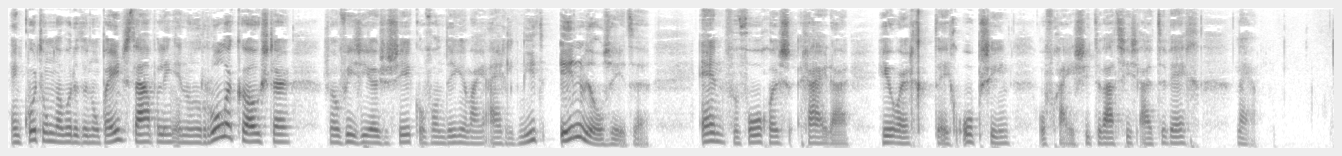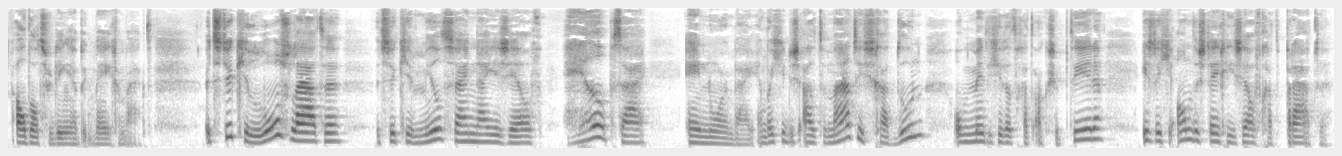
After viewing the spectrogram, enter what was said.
En kortom, dan wordt het een opeenstapeling en een rollercoaster. Zo'n visieuze cirkel van dingen waar je eigenlijk niet in wil zitten. En vervolgens ga je daar heel erg tegen opzien of ga je situaties uit de weg. Nou ja, al dat soort dingen heb ik meegemaakt. Het stukje loslaten, het stukje mild zijn naar jezelf, helpt daar enorm bij. En wat je dus automatisch gaat doen op het moment dat je dat gaat accepteren, is dat je anders tegen jezelf gaat praten.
